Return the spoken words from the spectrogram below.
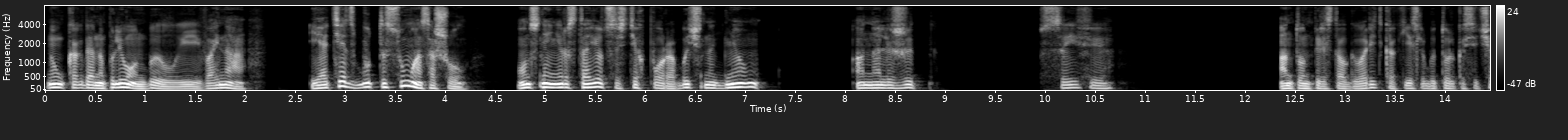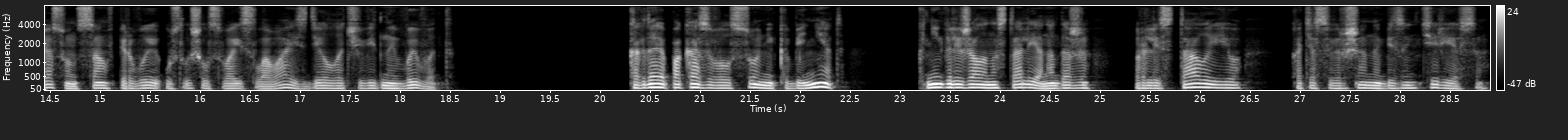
ну, когда Наполеон был и война. И отец будто с ума сошел. Он с ней не расстается с тех пор. Обычно днем она лежит в сейфе Антон перестал говорить, как если бы только сейчас он сам впервые услышал свои слова и сделал очевидный вывод. Когда я показывал Соне кабинет, книга лежала на столе, она даже пролистала ее, хотя совершенно без интереса.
